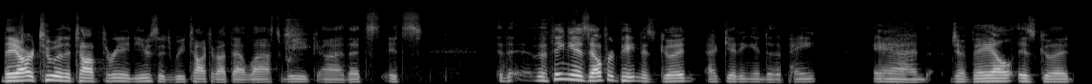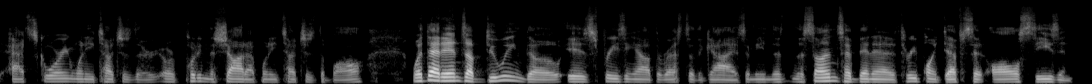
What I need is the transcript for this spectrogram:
They are two of the top three in usage. We talked about that last week. Uh, that's it's the, the thing is, Elfrid Payton is good at getting into the paint, and JaVale is good at scoring when he touches the or putting the shot up when he touches the ball. What that ends up doing though is freezing out the rest of the guys. I mean, the, the Suns have been at a three point deficit all season.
